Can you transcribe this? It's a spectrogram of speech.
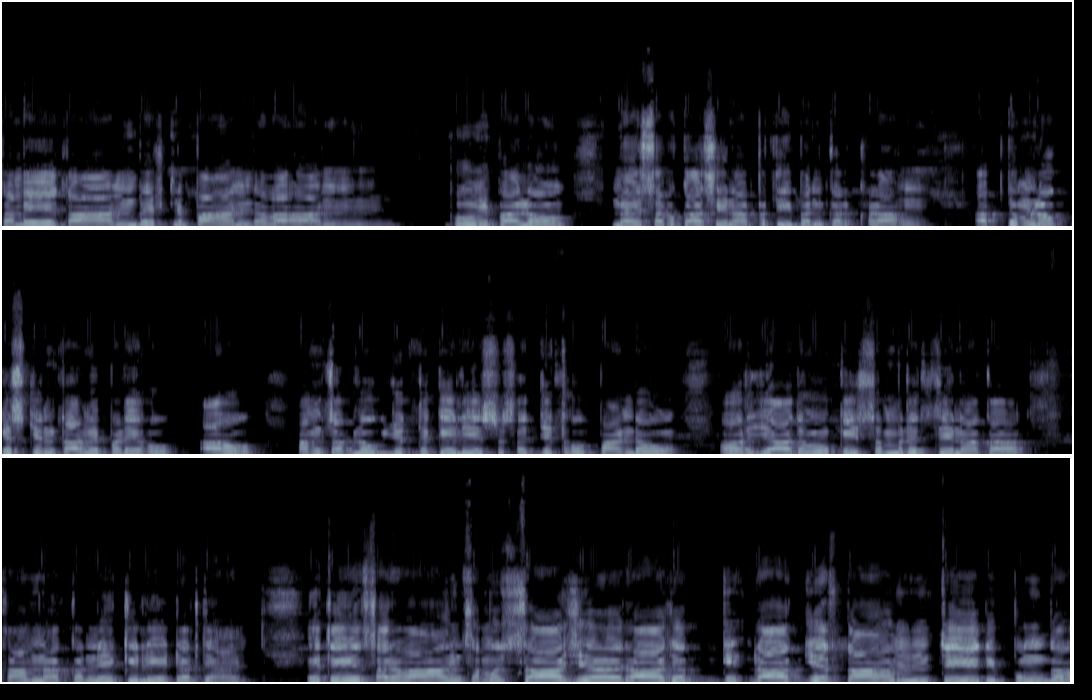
समेतान विष्णु पांडवान भूमिपालों, मैं सबका सेनापति बनकर खड़ा हूँ। अब तुम लोग किस चिंता में पड़े हो? आओ, हम सब लोग युद्ध के लिए सुसज्जित हो पांडवों और यादवों की समृद्ध सेना का सामना करने के लिए डर जाएँ। इति सर्वान् समुत्साह्य राजस्ताम चेति पुंगव।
